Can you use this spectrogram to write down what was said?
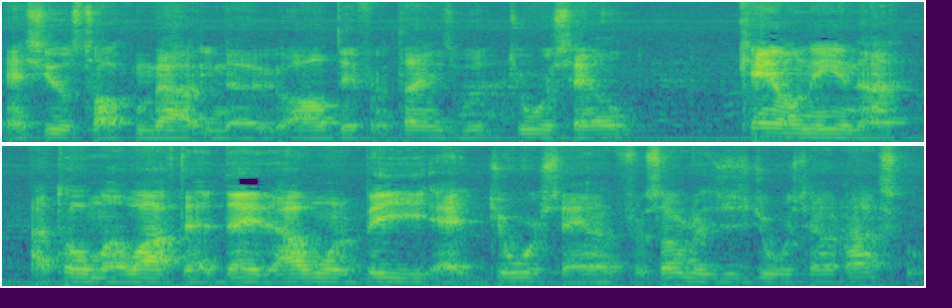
and she was talking about you know all different things with Georgetown County, and I, I told my wife that day that I want to be at Georgetown. For some reason, it's Georgetown High School.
